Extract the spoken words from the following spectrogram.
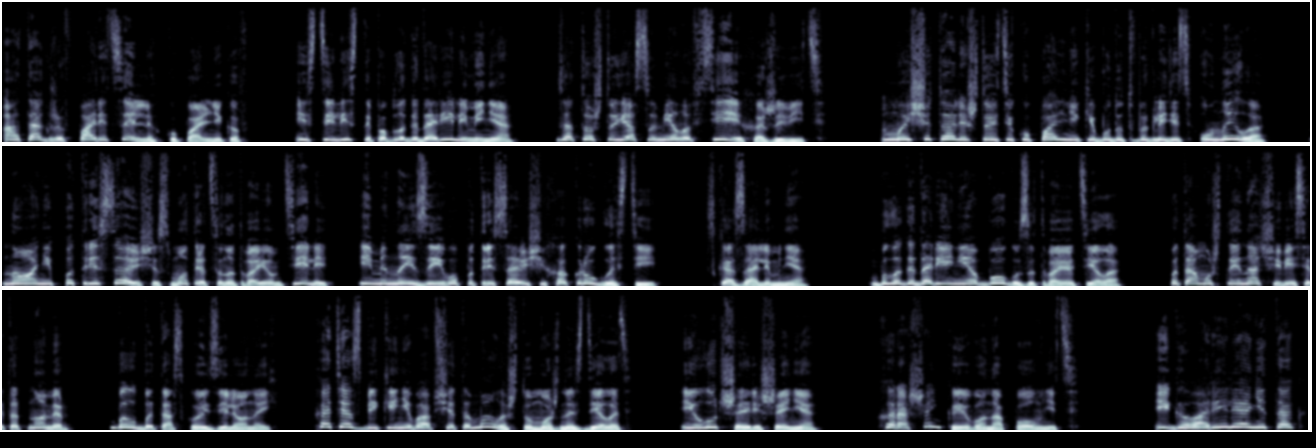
а также в паре цельных купальников, и стилисты поблагодарили меня за то, что я сумела все их оживить. Мы считали, что эти купальники будут выглядеть уныло, но они потрясающе смотрятся на твоем теле именно из-за его потрясающих округлостей, сказали мне. Благодарение Богу за твое тело, потому что иначе весь этот номер был бы тоской зеленой. Хотя с бикини вообще-то мало что можно сделать, и лучшее решение — хорошенько его наполнить. И говорили они так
